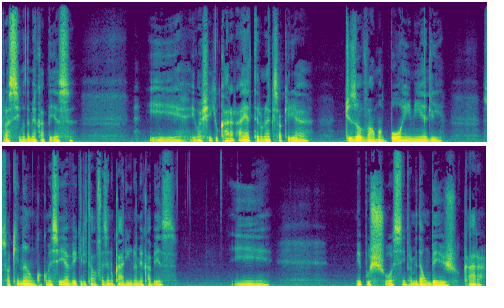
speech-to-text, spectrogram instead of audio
para cima da minha cabeça. E eu achei que o cara era hétero, né? Que só queria desovar uma porra em mim ali. Só que não, eu comecei a ver que ele tava fazendo carinho na minha cabeça. E me puxou assim para me dar um beijo. Cara,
